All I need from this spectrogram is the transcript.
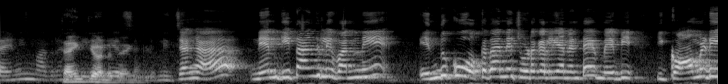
టైమింగ్ మాత్రం అండి, hilarious thank అండి. నిజంగా నేను గీతాంజలి ఇవన్నీ ఎందుకు ఒకదాన్నే చూడగలిగానంటే మేబీ ఈ కామెడీ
